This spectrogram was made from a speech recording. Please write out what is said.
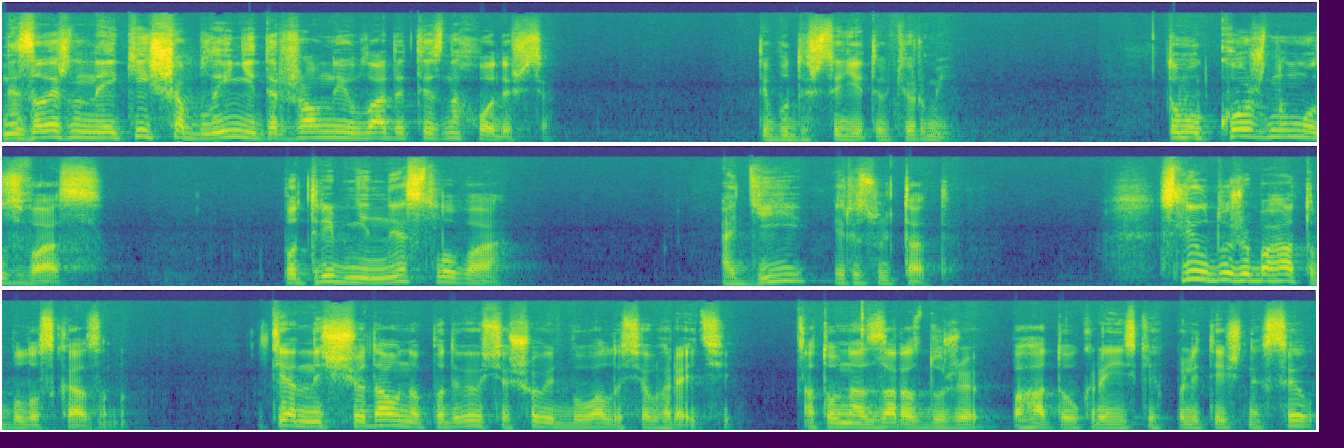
незалежно на якій шаблині державної влади ти знаходишся, ти будеш сидіти в тюрмі. Тому кожному з вас потрібні не слова, а дії і результати. Слів дуже багато було сказано. От я нещодавно подивився, що відбувалося в Греції. А то в нас зараз дуже багато українських політичних сил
